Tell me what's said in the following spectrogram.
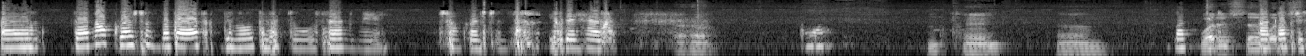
Uh, there are no questions, but I asked devotees to send me some questions if they have. uh-huh. Okay. Um, what is uh, what is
